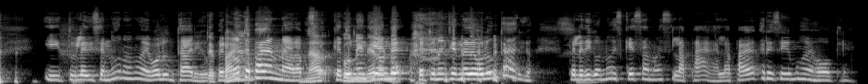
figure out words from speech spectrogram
y tú le dices, no, no, no, es voluntario. Pero no te pagan nada, pues, que, tú no entiendes, que tú no entiendes de voluntario. Yo le digo, no, es que esa no es la paga. La paga que recibimos es otra.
